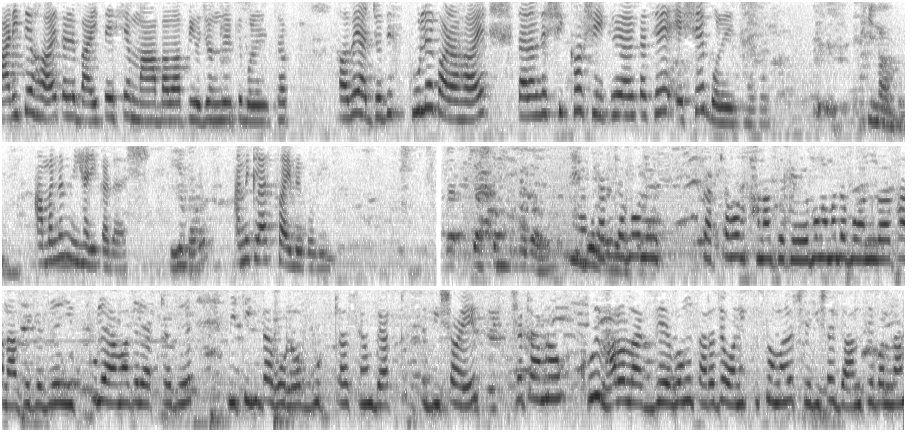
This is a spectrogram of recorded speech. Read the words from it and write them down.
বাড়িতে হয়, তাহলে বাড়িতে এসে মা, বাবা, প্রিয়জনদেরকে বলে দিতে হবে। আর যদি স্কুলে করা হয়, তাহলে আমাদের শিক্ষক শিক্ষিকার কাছে এসে বলে দিতে হবে। কি নাম তোমার? আমার নাম নিহারিকা দাস। আমি ক্লাস ফাইভে পড়ি। বাচ্চার সম্পর্কে দাও কি বলবে পেট্রাপোল এস- পেট্রাপোল থানা থেকে এবং আমাদের বনগাঁ থানা থেকে যে স্কুলে আমাদের একটা যে মিটিংটা হলো গুড টাচ এবং ব্যাড টাচের বিষয়ে সেটা আমরা খুবই ভালো লাগছে এবং তারা যে অনেক কিছু আমরা সে বিষয়ে জানতে পারলাম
